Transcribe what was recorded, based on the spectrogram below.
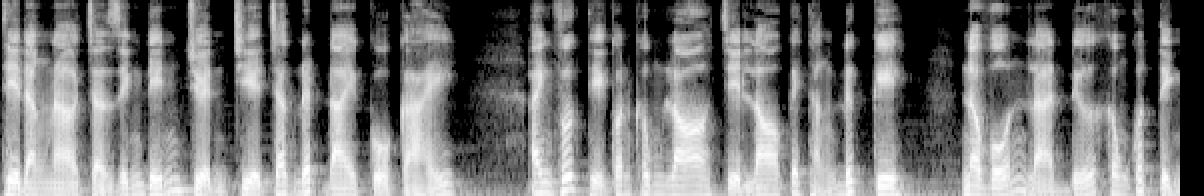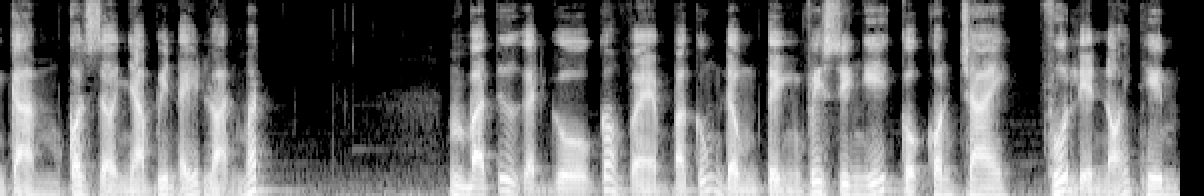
Thì đằng nào chả dính đến chuyện chia chắc đất đai của cái. Anh Phước thì con không lo, chỉ lo cái thằng Đức kia. Nó vốn là đứa không có tình cảm, con sợ nhà bên ấy loạn mất. Bà Tư gật gù có vẻ bà cũng đồng tình với suy nghĩ của con trai. Phú liền nói thêm.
